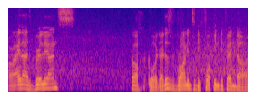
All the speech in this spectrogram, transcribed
Alright, that's brilliant. Oh god, I just ran into the fucking defender.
